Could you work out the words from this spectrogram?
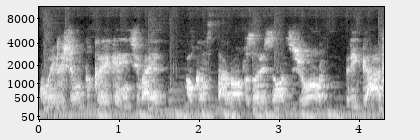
com ele junto, creio que a gente vai alcançar novos horizontes. João, obrigado.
